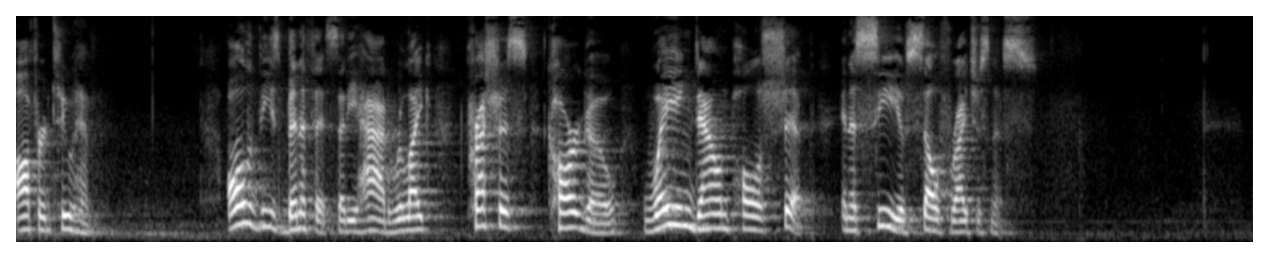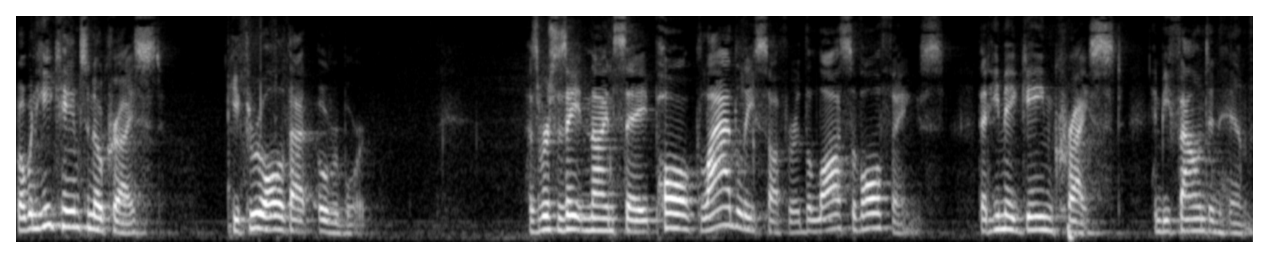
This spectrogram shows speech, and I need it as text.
offered to him. All of these benefits that he had were like precious cargo weighing down Paul's ship in a sea of self righteousness. But when he came to know Christ, he threw all of that overboard. As verses 8 and 9 say, Paul gladly suffered the loss of all things, that he may gain Christ and be found in him.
